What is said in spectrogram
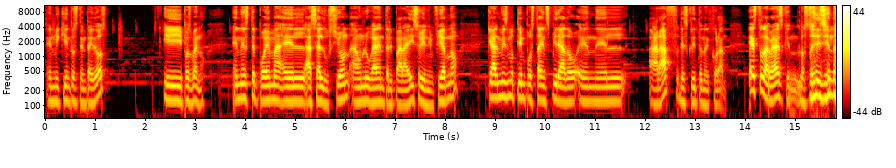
en 1572. Y pues bueno, en este poema él hace alusión a un lugar entre el paraíso y el infierno, que al mismo tiempo está inspirado en el Araf descrito en el Corán. Esto la verdad es que lo estoy diciendo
